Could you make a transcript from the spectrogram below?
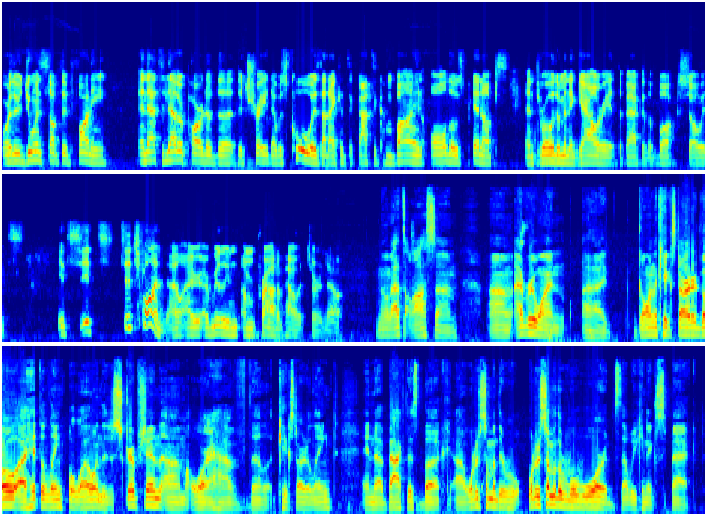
or they're doing something funny. And that's another part of the, the trade that was cool is that I could, got to combine all those pinups and throw them in a gallery at the back of the book. So it's it's it's it's fun. I, I really I'm proud of how it turned out. No, that's awesome. Um, everyone, uh, go on the Kickstarter. Go uh, hit the link below in the description, um, or I have the Kickstarter linked, and uh, back this book. Uh, what are some of the What are some of the rewards that we can expect?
